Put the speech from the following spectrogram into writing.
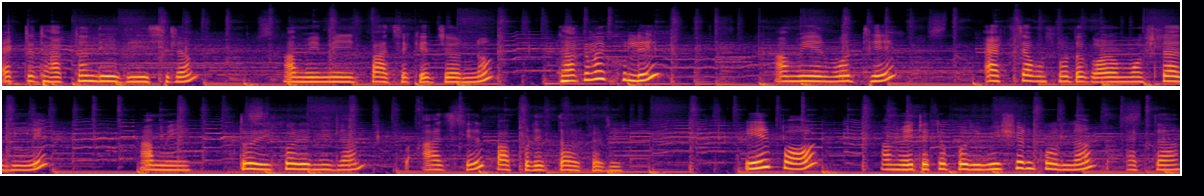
একটা ঢাকনা দিয়ে দিয়েছিলাম। আমি মিনিট পাঁচেকের জন্য ঢাকনা খুলে আমি এর মধ্যে এক চামচ মতো গরম মশলা দিয়ে আমি তৈরি করে নিলাম আজকের পাঁপড়ের তরকারি। এরপর আমি এটাকে পরিবেশন করলাম একটা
